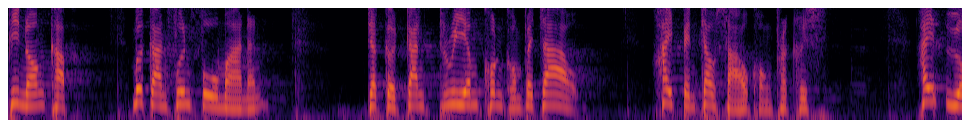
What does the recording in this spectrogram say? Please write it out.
พี่น้องครับเมื่อการฟื้นฟูมานั้น จะเกิดการเตรียมคนของพระเจ้า ให้เป็นเจ้าสาวของพระคริสต์ให้หล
